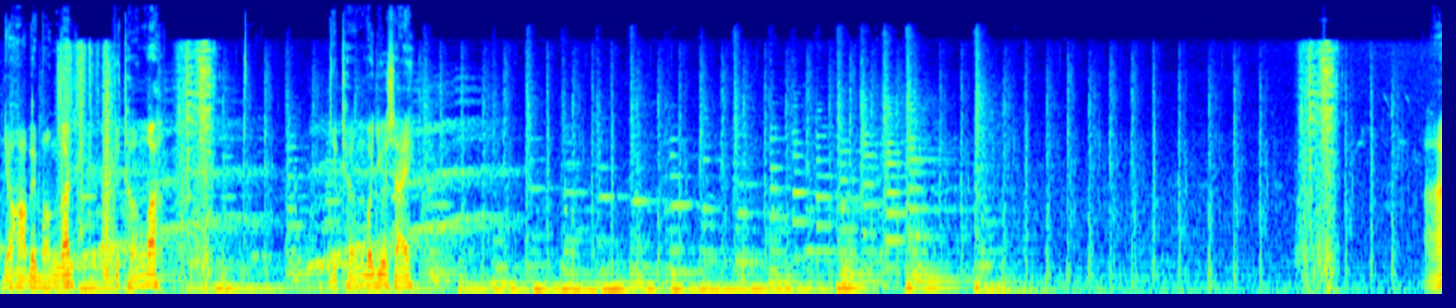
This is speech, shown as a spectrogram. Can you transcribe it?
เดี๋ยวหาไปเบิ่งกันจะถึงบ่จะถึงบ่อยู่ไสอ่า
